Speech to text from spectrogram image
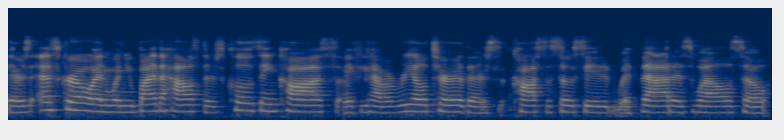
there's escrow and when you buy the house there's closing costs. If you have a realtor there's costs associated with that as well. So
